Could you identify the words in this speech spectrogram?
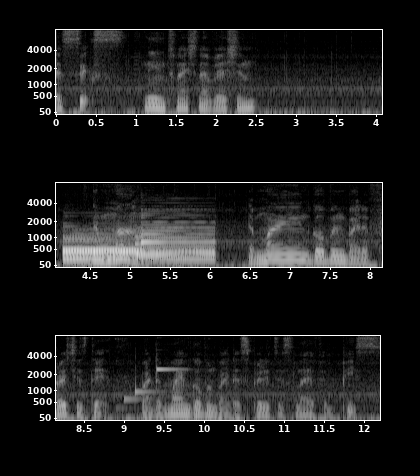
Verse 6, New International Version. The mind, the mind governed by the flesh is death, but the mind governed by the spirit is life and peace.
